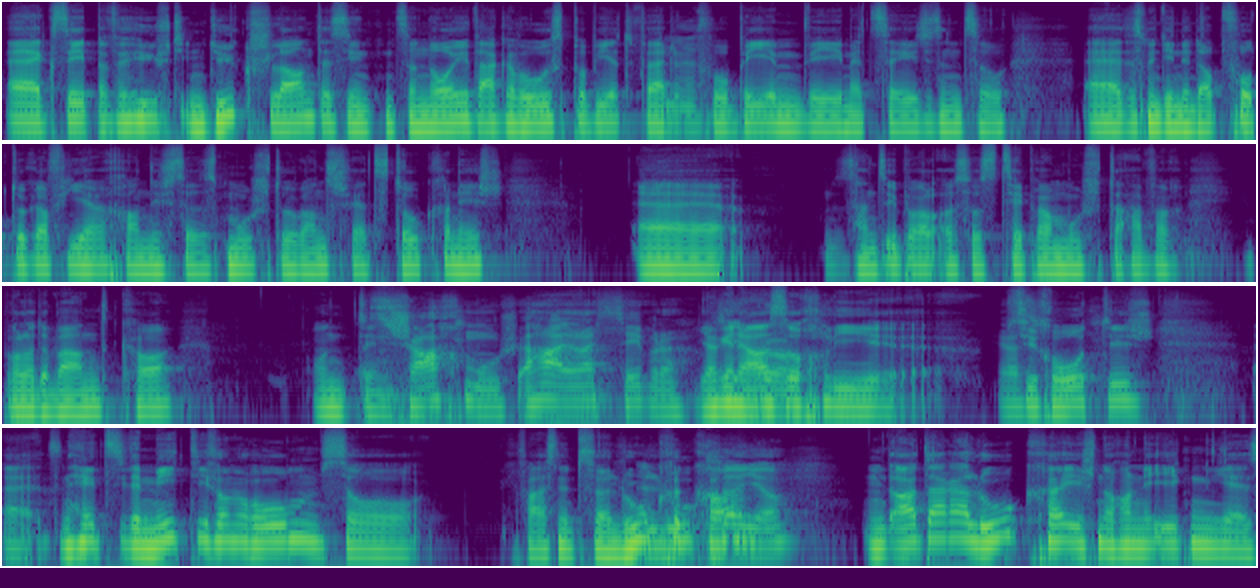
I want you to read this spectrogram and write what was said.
Äh, sieht man verhäuft in Deutschland. Das sind so neue Wege, die ausprobiert werden Ja. von BMW, Mercedes und so. Äh, dass man die nicht abfotografieren kann, ist so das Muster, das ganz schwer zu drucken ist. Äh, das haben sie überall, also das Zebramuster einfach überall an der Wand gehabt. Und dann, Das Schachmusch. Aha, ja, das Zebra. ja, genau, Zebra. so ein bisschen äh, psychotisch. Äh, dann hat sie in der Mitte vom Raum so, ich weiß nicht, so eine Eine Luke, Luke, gehabt. ja. Und an dieser Luke ist noch irgendwie ein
